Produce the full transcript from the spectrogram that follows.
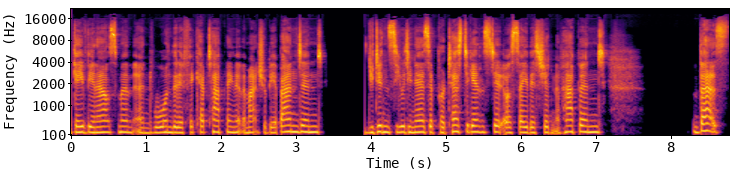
gave the announcement and warned that if it kept happening, that the match would be abandoned. You didn't see Udinese protest against it or say this shouldn't have happened. That's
